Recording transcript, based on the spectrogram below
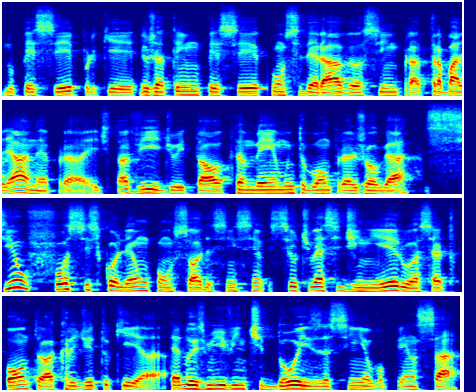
no PC porque porque eu já tenho um PC considerável assim para trabalhar, né, para editar vídeo e tal. Também é muito bom para jogar. Se eu fosse escolher um console assim, se, se eu tivesse dinheiro a certo ponto, eu acredito que até 2022 assim eu vou pensar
